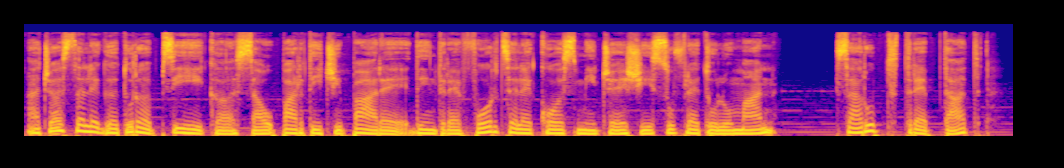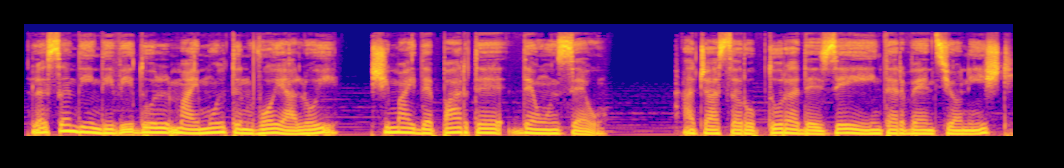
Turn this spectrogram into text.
Această legătură psihică sau participare dintre forțele cosmice și sufletul uman s-a rupt treptat lăsând individul mai mult în voia lui și mai departe de un zeu. Această ruptură de zei intervenționiști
